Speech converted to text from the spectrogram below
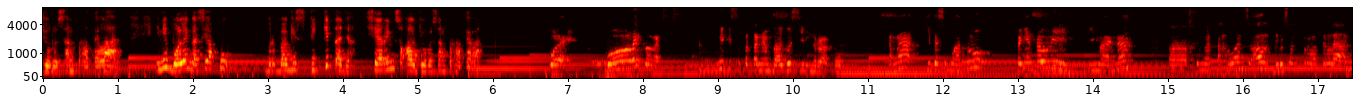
jurusan perhotelan. Ini boleh nggak sih aku berbagi sedikit aja sharing soal jurusan perhotelan? Boleh, boleh banget. Ini kesempatan yang bagus sih menurut aku. Karena kita semua tuh pengen tahu nih gimana uh, pengetahuan soal jurusan perhotelan.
